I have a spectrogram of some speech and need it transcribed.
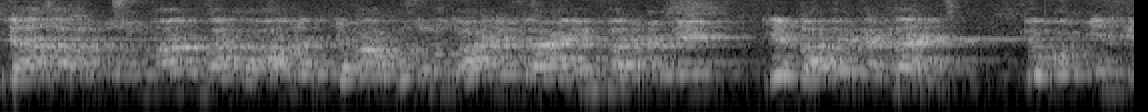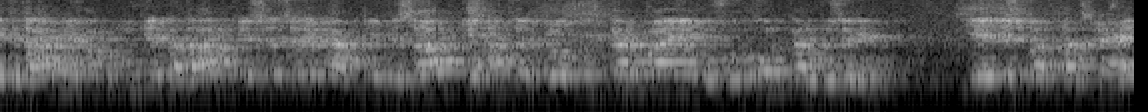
لہذا ہر مسلمان، مرد، عورت جمع بزرگ، عالم کا عالم پر ہمیں یہ باور کرنا ہے کہ وہ ان اقدام حملوں کے تدار کے سلسلے میں اپنی مثال کی حد تک جو کچھ کر پائے وہ ضرور کر گزرے۔ یہ اس پر فرض ہے۔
